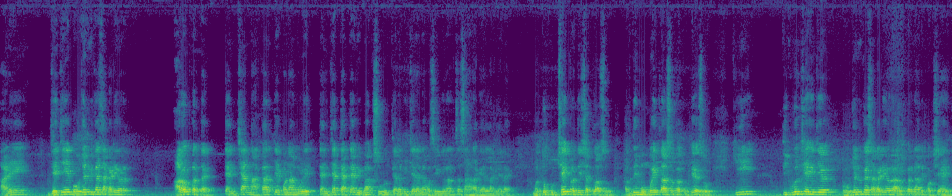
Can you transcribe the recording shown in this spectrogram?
आणि जे जे बहुजन विकास आघाडीवर आरोप करतायत त्यांच्या नाकारतेपणामुळे त्यांच्या त्या त्या विभाग सोडून त्यांना बिचाऱ्यांना वसई विराटचा सहारा घ्यायला लागलेला आहे. मग तो कुठच्याही प्रदेशातला असो अगदी मुंबईतला असो का कुठे असो की तिकडूनचे हे जे बहुजन विकास आघाडीवर आरोप करणारे पक्ष आहेत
